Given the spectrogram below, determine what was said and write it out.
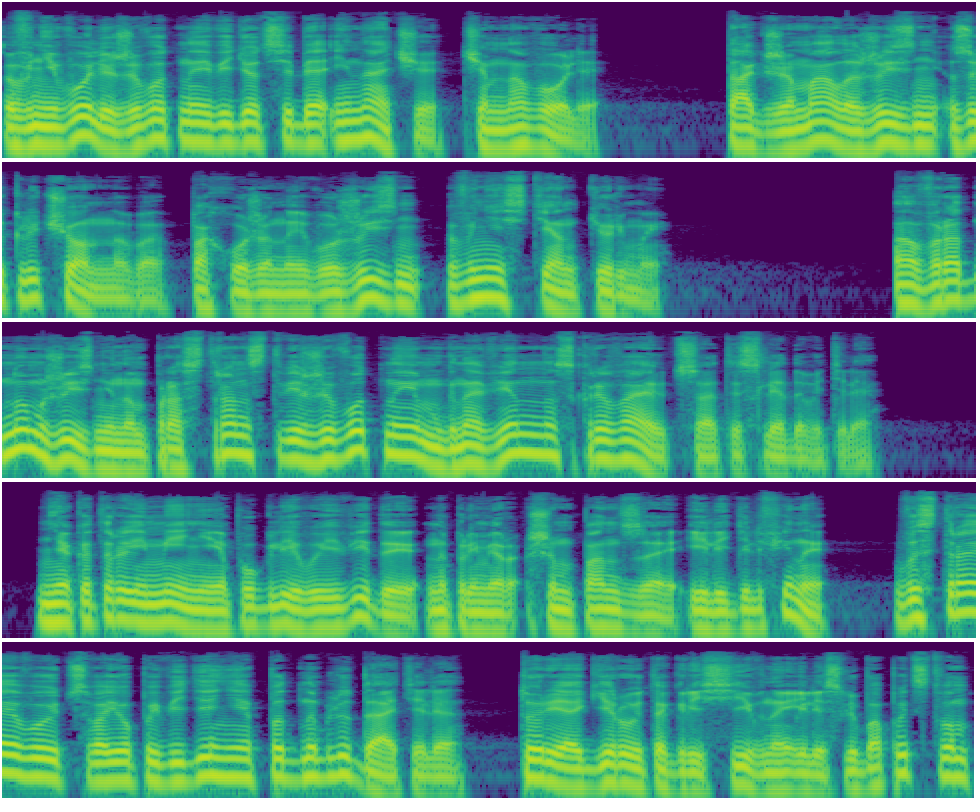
В неволе животное ведет себя иначе, чем на воле. Так же мало жизнь заключенного, похожа на его жизнь вне стен тюрьмы. А в родном жизненном пространстве животные мгновенно скрываются от исследователя. Некоторые менее пугливые виды, например, шимпанзе или дельфины, выстраивают свое поведение под наблюдателя, то реагируют агрессивно или с любопытством,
